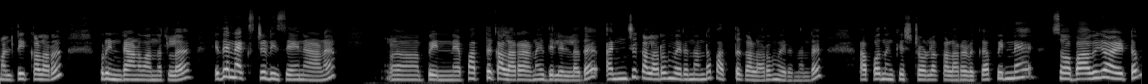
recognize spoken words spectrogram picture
മൾട്ടി കളർ പ്രിന്റാണ് വന്നിട്ടുള്ളത്. ഇത് നെക്സ്റ്റ് ഡിസൈനാണ് പിന്നെ പത്ത് കളറാണ് ഇതിലുള്ളത്. അഞ്ച് കളറും വരുന്നുണ്ട് പത്ത് കളറും വരുന്നുണ്ട്. അപ്പോൾ നിങ്ങൾക്ക് ഇഷ്ടമുള്ള കളർ എടുക്കുക. പിന്നെ സ്വാഭാവികമായിട്ടും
